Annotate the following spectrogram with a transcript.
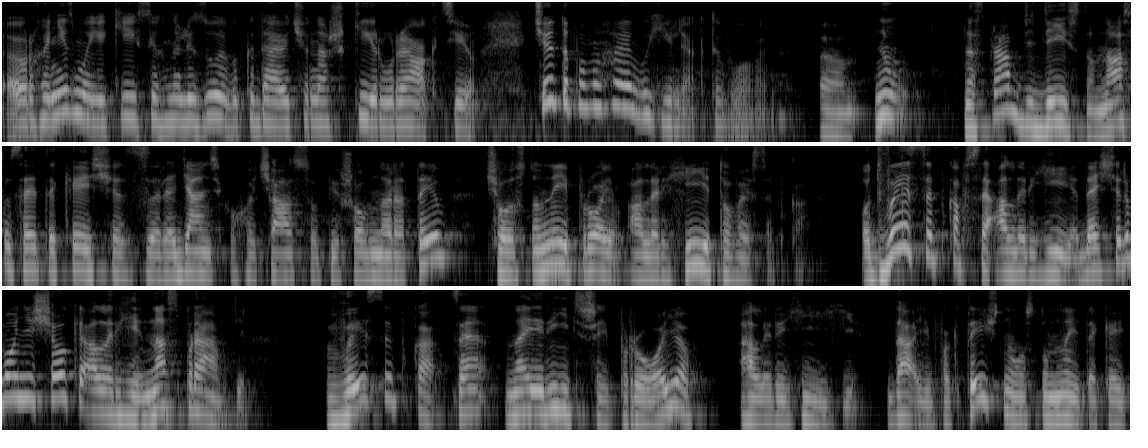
е, організму, який сигналізує, викидаючи на шкіру реакцію. Чи допомагає вугілля активоване? Е, ну, насправді дійсно, в нас оцей такий ще з радянського часу пішов наратив, що основний прояв алергії то висипка. От висипка все алергія, десь червоні щоки алергія. Насправді, висипка це найрідший прояв алергії. Да, і фактично основний такий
